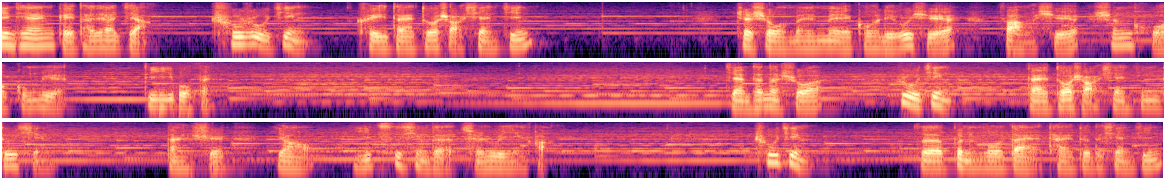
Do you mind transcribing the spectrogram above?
今天给大家讲出入境可以带多少现金。这是我们美国留学访学生活攻略第一部分。简单的说，入境带多少现金都行，但是要一次性的存入银行。出境则不能够带太多的现金，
